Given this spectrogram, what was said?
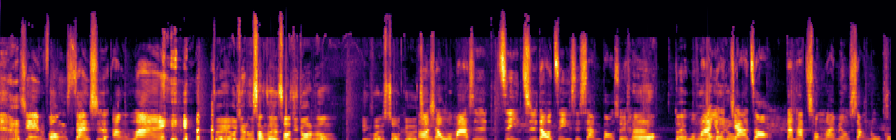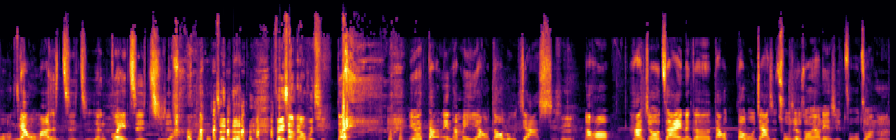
尖峰战士 online，对我觉得路上真的超级多那种灵魂收割者。好好笑。我妈是自己知道自己是三宝，所以她、哦，对我妈有驾照，但她从来没有上路过。哦你看我妈是自知，人贵自知啊。真的非常了不起。对因为当年他们一样有道路驾驶，是，然后他就在那个道道路驾驶出去的时候要练习左转嘛，嗯。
